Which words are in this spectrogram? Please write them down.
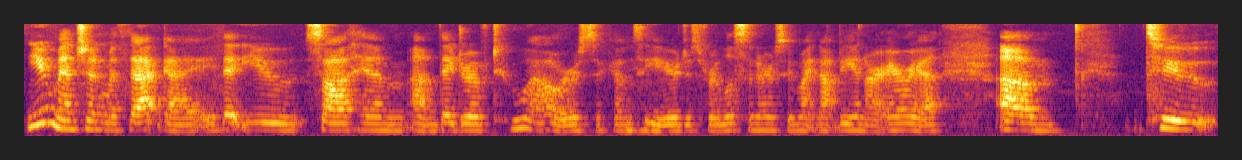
you mentioned with that guy that you saw him. Um, they drove two hours to come see you, just for listeners who might not be in our area, um, to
